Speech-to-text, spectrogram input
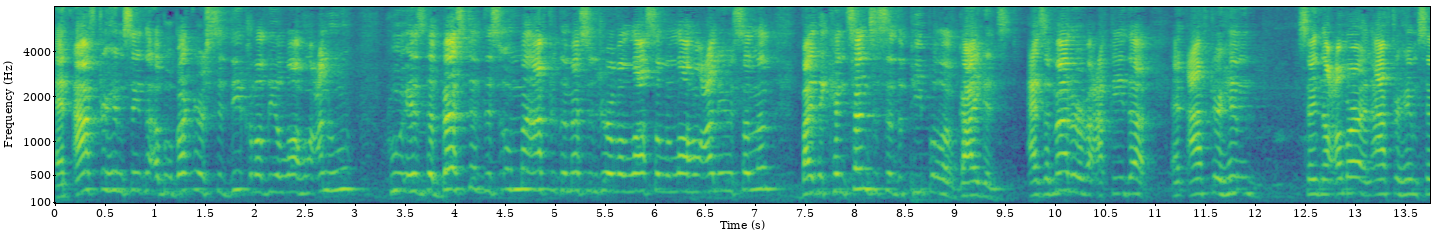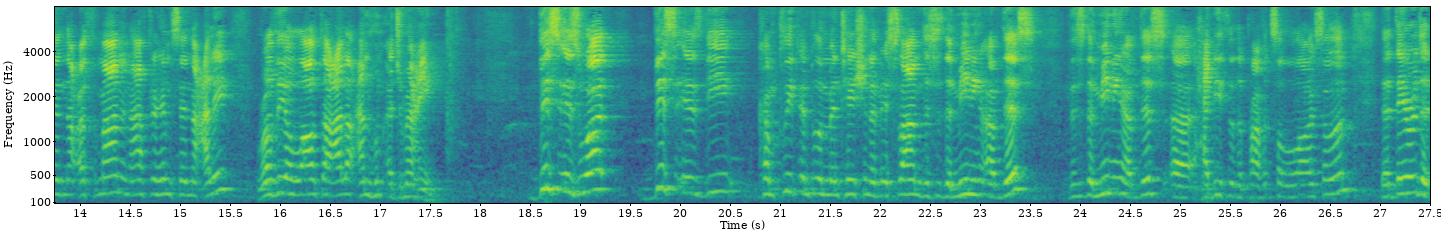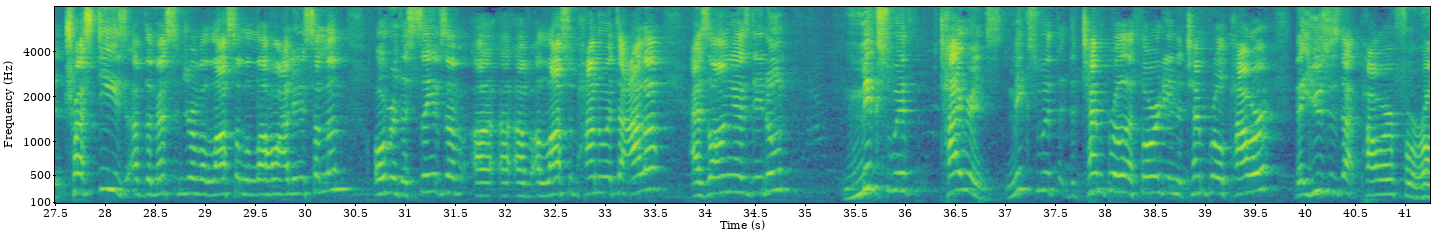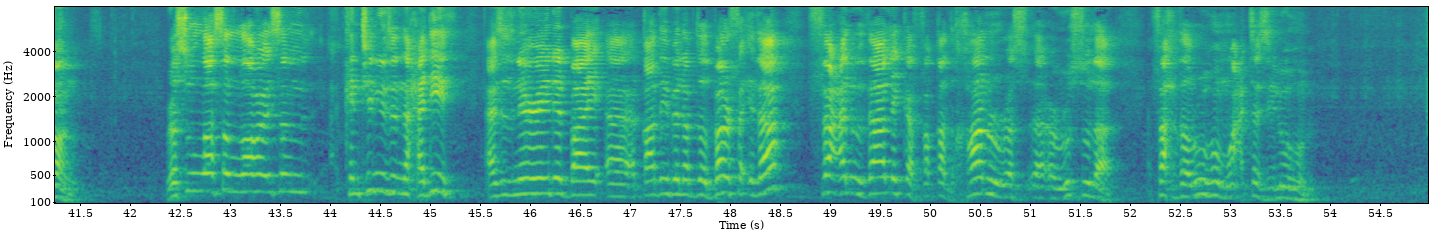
And after him, Sayyidina Abu Bakr as-Siddiq radiallahu anhu, who is the best of this ummah after the Messenger of Allah sallallahu alaihi wasallam, by the consensus of the people of guidance, as a matter of aqidah, and after him Sayyidina Umar, and after him Sayyidina Uthman, and after him Sayyidina Ali, radiallahu ta'ala anhum ajma'in. This is what? This is the complete implementation of Islam. This is the meaning of this. This is the meaning of this uh, hadith of the Prophet ﷺ, that they were the trustees of the Messenger of Allah ﷺ over the slaves of, uh, uh, of Allah subhanahu wa ta'ala as long as they don't mix with tyrants, mix with the temporal authority and the temporal power that uses that power for wrong. Rasulullah continues in the hadith as is narrated by uh, Qadi ibn Abdul Barr, فَإِذَا فَعَلُوا ذَلِكَ فَقَدْ خَانُوا uh, الرُّسُلَ فَاحْذَرُوهُمْ وَاعْتَزِلُوهُم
